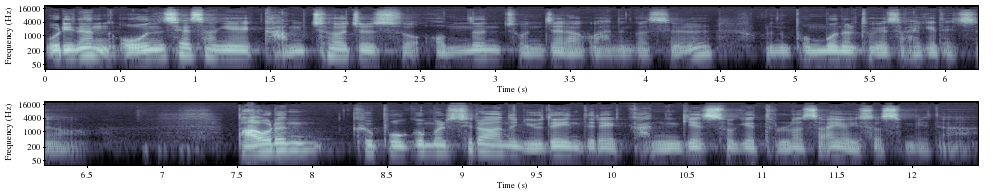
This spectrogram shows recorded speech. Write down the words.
우리는 온 세상에 감춰질 수 없는 존재라고 하는 것을 우리는 본문을 통해서 알게 되죠. 바울은 그 복음을 싫어하는 유대인들의 관계 속에 둘러싸여 있었습니다.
